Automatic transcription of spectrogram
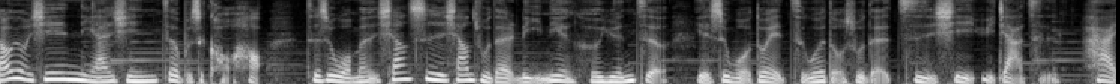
找永新，你安心，这不是口号，这是我们相识相处的理念和原则，也是我对紫微斗数的自信与价值。嗨，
